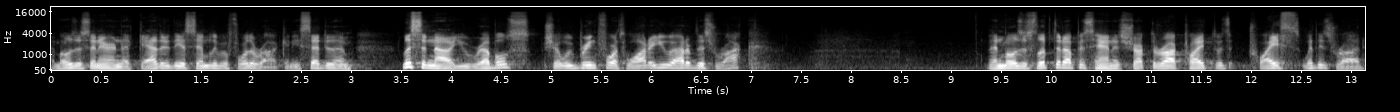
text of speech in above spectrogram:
And Moses and Aaron gathered the assembly before the rock, and he said to them, Listen now, you rebels, shall we bring forth water you out of this rock? Then Moses lifted up his hand and struck the rock twice with his rod,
